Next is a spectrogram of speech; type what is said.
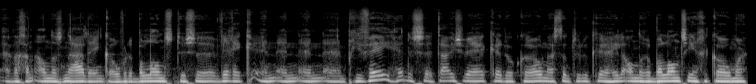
Uh, we gaan anders nadenken over de balans tussen werk en, en, en, en privé. Hè. Dus uh, thuiswerken. Door corona is er natuurlijk een hele andere balans ingekomen.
